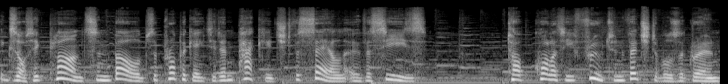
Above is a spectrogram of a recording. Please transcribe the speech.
Exotic plants and bulbs are propagated and packaged for sale overseas. Top-quality fruit and vegetables are grown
